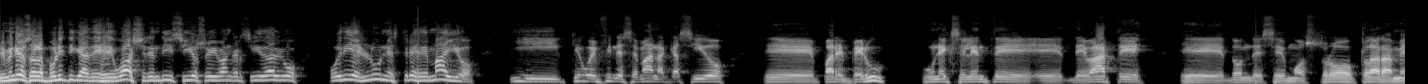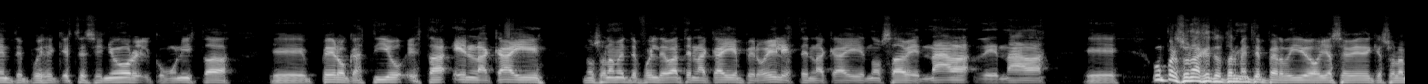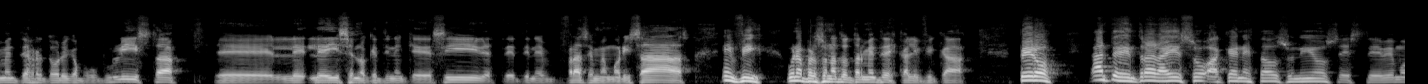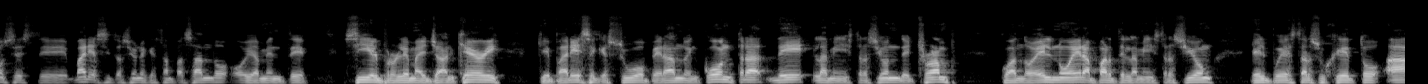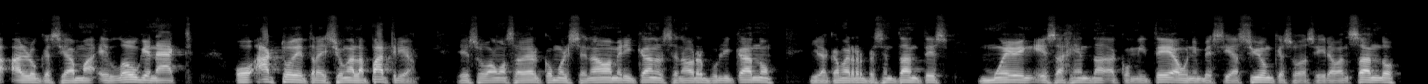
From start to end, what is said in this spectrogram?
Bienvenidos a la política desde Washington, D.C. Yo soy Iván García Hidalgo. Hoy día es lunes 3 de mayo y qué buen fin de semana que ha sido eh, para el Perú. Un excelente eh, debate eh, donde se mostró claramente pues, de que este señor, el comunista Pedro Castillo, está en la calle. No solamente fue el debate en la calle, pero él está en la calle, no sabe nada de nada un personaje totalmente perdido, ya se ve que solamente es retórica populista, eh, le, dicen lo que tienen que decir, este, tiene frases memorizadas, en fin, una persona totalmente descalificada. Pero antes de entrar a eso, acá en Estados Unidos este, vemos este, varias situaciones que están pasando. Obviamente, sí, el problema de John Kerry, que parece que estuvo operando en contra de la administración de Trump cuando él no era parte de la administración él puede estar sujeto a, lo que se llama el Logan Act o acto de traición a la patria. Eso vamos a ver cómo el Senado americano, el Senado republicano y la Cámara de Representantes mueven esa agenda a comité, a una investigación, que eso va a seguir avanzando.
